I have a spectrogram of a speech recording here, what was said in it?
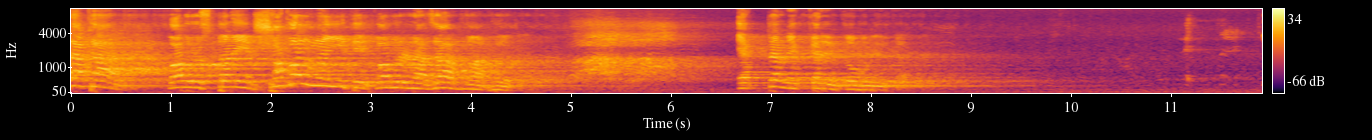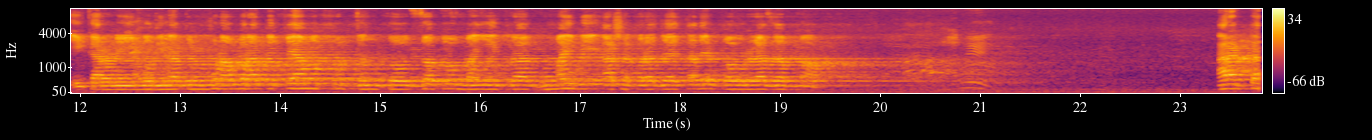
এলাকার কবরস্থানের সকল মাইয়েতের কবরের আজাব মাফ হয়ে একটা নেককারের কবরের কারণে। এই কারণে মদিনাতুল মুনাওয়ারাতে কিয়ামত পর্যন্ত যত মাইয়িতরা ঘুমাইবে, আশা করা যায় তাদের কবরের আযাব মাফ আর একটা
